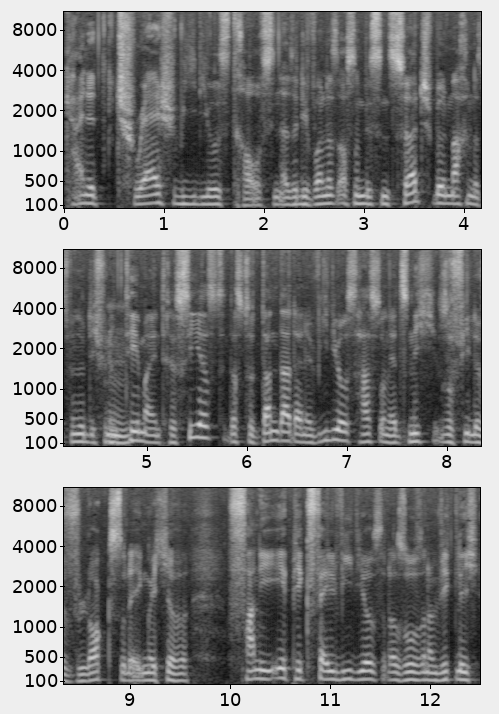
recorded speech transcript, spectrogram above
keine Trash-Videos drauf sind. Also die wollen das auch so ein bisschen searchable machen, dass wenn du dich für ein mhm. Thema interessierst, dass du dann da deine Videos hast und jetzt nicht so viele Vlogs oder irgendwelche funny Epic-Fail-Videos oder so, sondern wirklich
